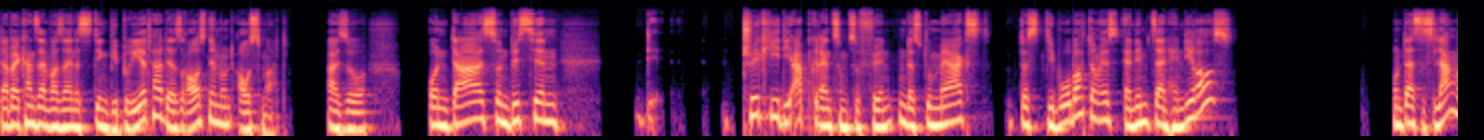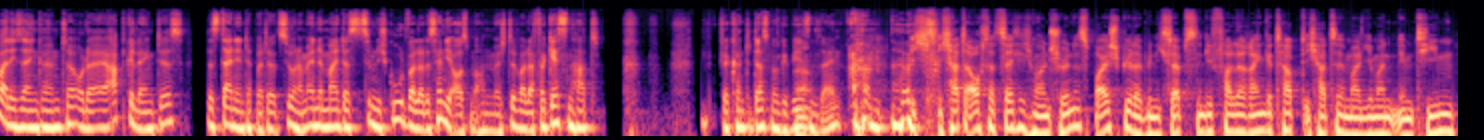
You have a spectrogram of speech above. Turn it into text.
Dabei kann es einfach sein, dass das Ding vibriert hat, der es rausnimmt und ausmacht. Also, und da ist so ein bisschen, tricky, die Abgrenzung zu finden, dass du merkst, dass die Beobachtung ist, er nimmt sein Handy raus und dass es langweilig sein könnte oder er abgelenkt ist, das ist deine Interpretation. Am Ende meint er es ziemlich gut, weil er das Handy ausmachen möchte, weil er vergessen hat, wer könnte das nur gewesen ja. sein. ich, ich hatte auch tatsächlich mal ein schönes Beispiel, da bin ich selbst in die Falle reingetappt. Ich hatte mal jemanden im Team,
